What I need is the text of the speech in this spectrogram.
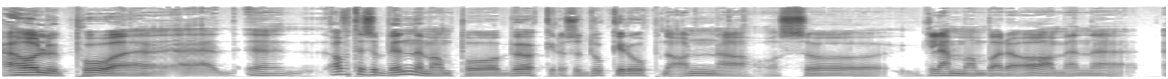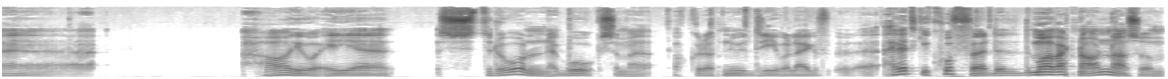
jeg holder på Av og til så begynner man på bøker, og så dukker det opp noe annet, og så glemmer man bare av. Men jeg har jo ei strålende bok som jeg akkurat nå driver og legger Jeg vet ikke hvorfor, det må ha vært noe annet som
